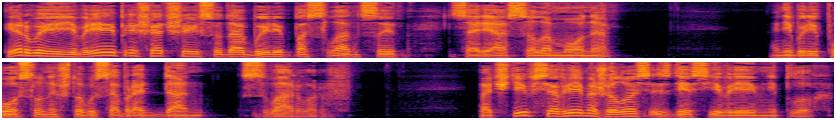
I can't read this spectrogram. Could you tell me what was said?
Первые евреи, пришедшие сюда, были посланцы царя Соломона. Они были посланы, чтобы собрать дан с варваров. Почти все время жилось здесь евреям неплохо.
